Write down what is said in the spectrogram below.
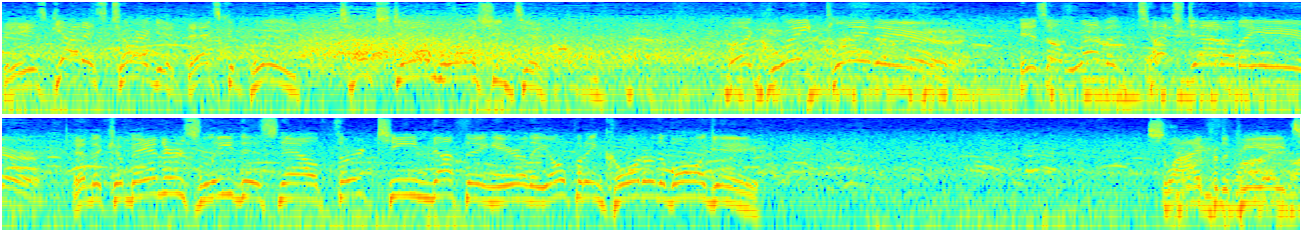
He's got his target. That's complete. Touchdown, Washington. A great play there. His 11th touchdown of the year. And the Commanders lead this now 13-0 here in the opening quarter of the ball game. Slye for the PAT.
